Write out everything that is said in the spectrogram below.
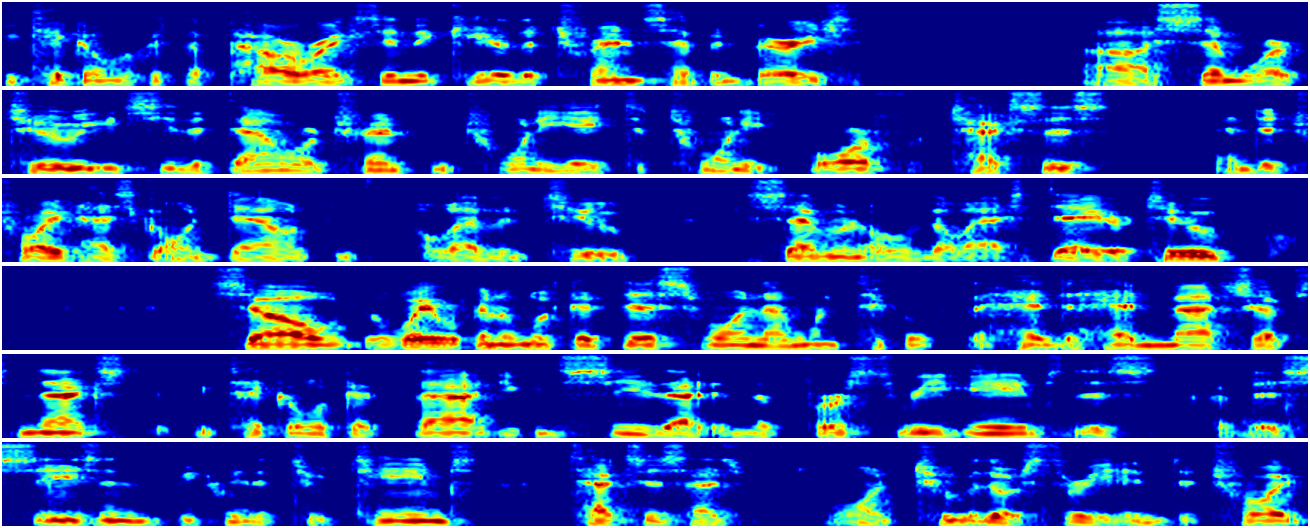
you take a look at the power ranks indicator, the trends have been very uh, similar too. You can see the downward trend from 28 to 24 for Texas, and Detroit has gone down from 11 to 7 over the last day or two. So the way we're going to look at this one, I want to take a look at the head-to-head matchups next. If we take a look at that, you can see that in the first three games this of this season between the two teams, Texas has won two of those three in Detroit.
